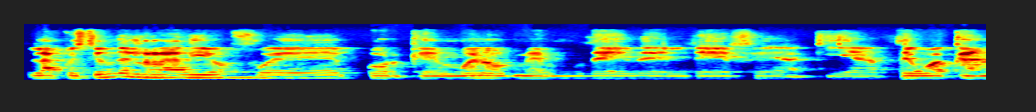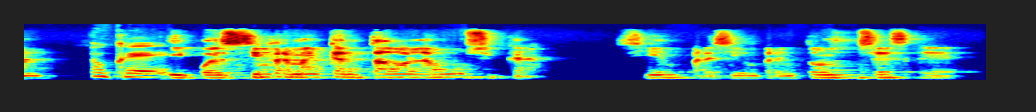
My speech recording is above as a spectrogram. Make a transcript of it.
La cuestión del radio fue porque, bueno, me mudé del DF aquí a Tehuacán. Ok. Y pues siempre me ha encantado la música, siempre, siempre. Entonces, eh,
